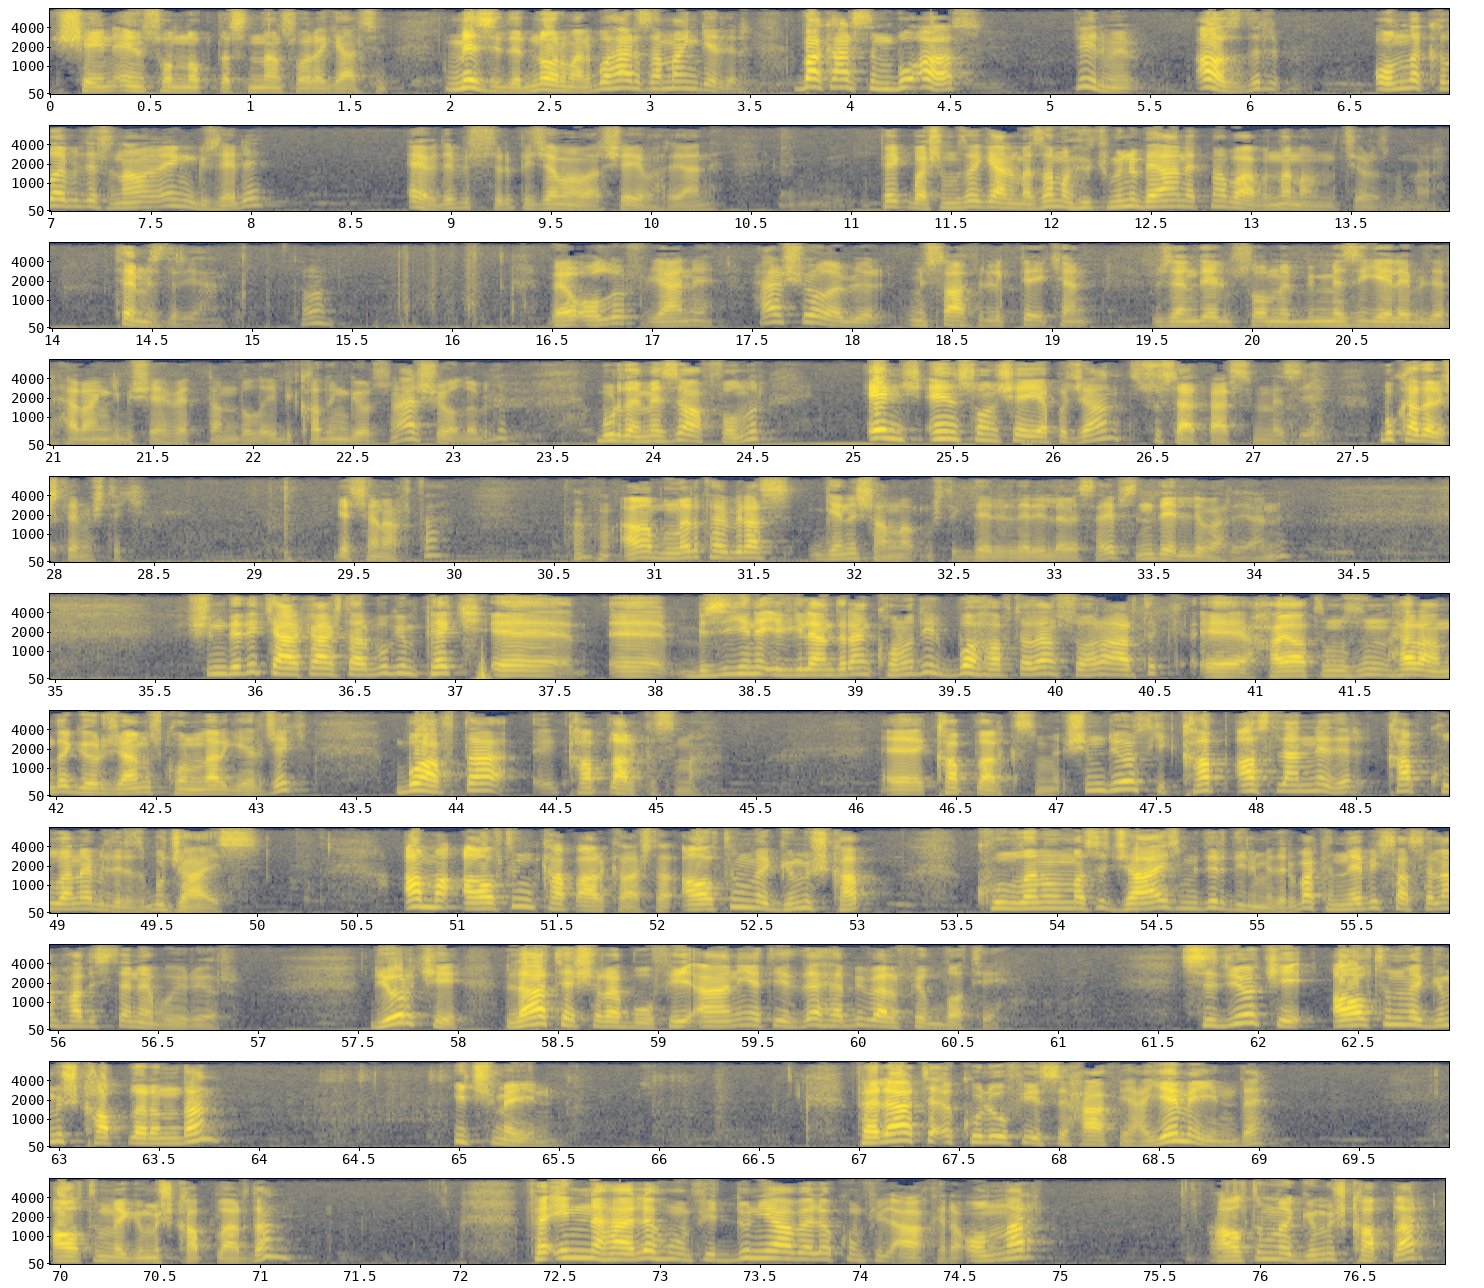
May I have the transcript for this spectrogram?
şeyin en son noktasından sonra gelsin. Mezidir normal. Bu her zaman gelir. Bakarsın bu az. Değil mi? Azdır. Onunla kılabilirsin ama en güzeli evde bir sürü pijama var, şey var yani. Pek başımıza gelmez ama hükmünü beyan etme babından anlatıyoruz bunları. Temizdir yani. Tamam? Ve olur yani her şey olabilir. Misafirlikteyken üzerinde elbise olmayan bir mezi gelebilir herhangi bir şehvetten dolayı. Bir kadın görsün her şey olabilir. Burada mezi affolunur. En, en son şey yapacağın su serpersin meziye. Bu kadar işlemiştik. Geçen hafta. Ama bunları tabi biraz geniş anlatmıştık delilleriyle vesaire. Hepsinin delili var yani. Şimdi dedik ki arkadaşlar bugün pek e, e, bizi yine ilgilendiren konu değil. Bu haftadan sonra artık e, hayatımızın her anda göreceğimiz konular gelecek. Bu hafta e, kaplar kısmı. E, kaplar kısmı. Şimdi diyoruz ki kap aslen nedir? Kap kullanabiliriz bu caiz. Ama altın kap arkadaşlar altın ve gümüş kap kullanılması caiz midir değil midir? Bakın Nebi sallallahu aleyhi ve sellem hadiste ne buyuruyor? Diyor ki la teşrabu fi aniyeti zehebi vel fiddati. Siz diyor ki altın ve gümüş kaplarından içmeyin. Fela te'kulu fi sihafiha. Yemeyin de altın ve gümüş kaplardan. Fe inneha lehum fid dunya ve lekum fil ahire. Onlar altın ve gümüş kaplar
